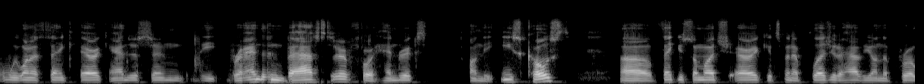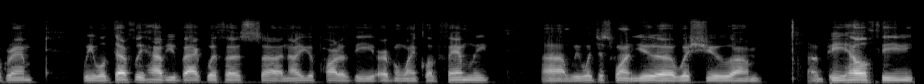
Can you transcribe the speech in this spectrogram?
we want to thank Eric Anderson, the brand ambassador for Hendrick's on the East Coast. Uh, thank you so much, Eric. It's been a pleasure to have you on the program. We will definitely have you back with us. Uh, now you're part of the Urban Wine Club family. Uh, we would just want you to wish you um, uh, be healthy,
